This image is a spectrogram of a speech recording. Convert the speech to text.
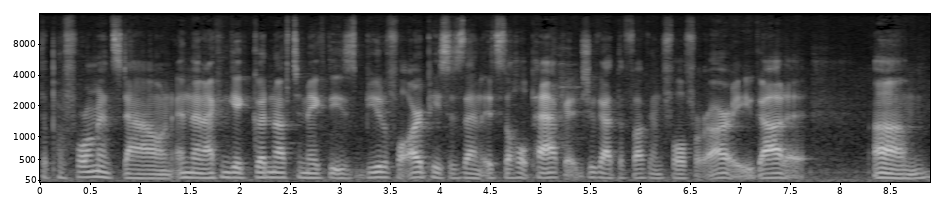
the performance down and then i can get good enough to make these beautiful art pieces then it's the whole package you got the fucking full ferrari you got it um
